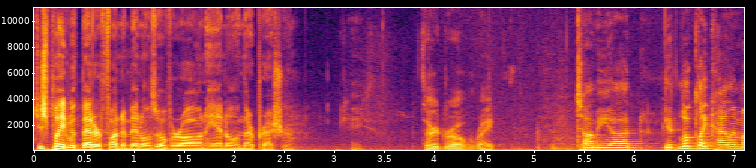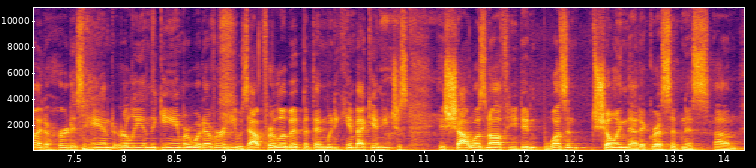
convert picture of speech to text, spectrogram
just played with better fundamentals overall and handling their pressure. Okay, third row, right. Tommy, uh, it looked like Kylan might have hurt his hand early in the game or whatever, and he was out for a little bit. But then when he came back in, he just his shot wasn't off, and he didn't wasn't showing that aggressiveness. Um,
